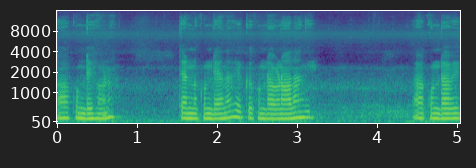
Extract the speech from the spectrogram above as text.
ਆਹ ਕੁੰਡੇ ਹੁਣ ਤਿੰਨ ਕੁੰਡਿਆਂ ਦਾ ਇੱਕ ਕੁੰਡਾ ਬਣਾ ਦਾਂਗੇ। ਆਹ ਕੁੰਡਾ ਵੀ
